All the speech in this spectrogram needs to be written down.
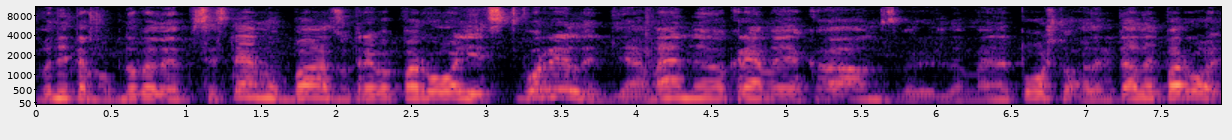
Вони там обновили систему, базу, треба паролі, створили для мене окремий аккаунт, створили для мене пошту, але не дали пароль.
